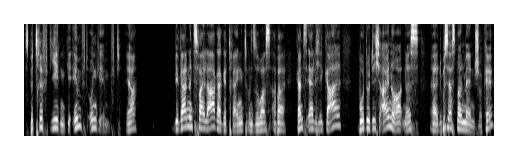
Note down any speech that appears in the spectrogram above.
Es betrifft jeden, geimpft, ungeimpft. Ja? Wir werden in zwei Lager gedrängt und sowas, aber ganz ehrlich, egal wo du dich einordnest, äh, du bist erstmal ein Mensch, okay?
